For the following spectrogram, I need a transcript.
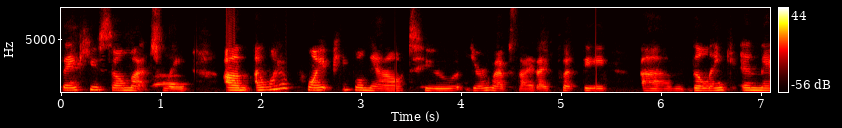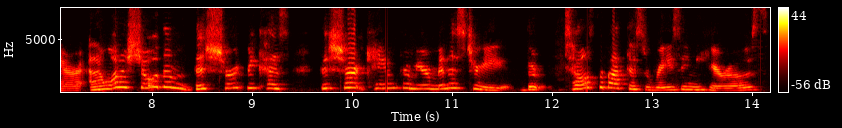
Thank you so much, Lee. Um, I want to point people now to your website. I've put the um, the link in there, and I want to show them this shirt because this shirt came from your ministry. The, tell us about this Raising Heroes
